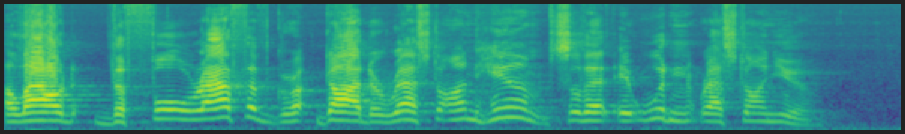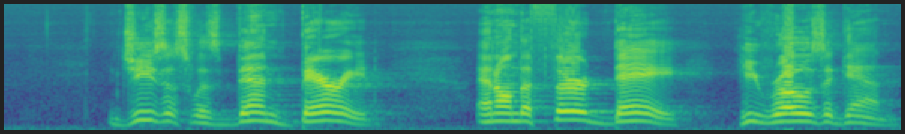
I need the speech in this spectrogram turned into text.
allowed the full wrath of God to rest on him so that it wouldn't rest on you. Jesus was then buried, and on the third day, he rose again.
